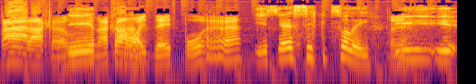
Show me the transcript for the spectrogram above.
Caraca, Eita. empinar Calói 10, porra. Esse é Cirque de Soleil. É. E, e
